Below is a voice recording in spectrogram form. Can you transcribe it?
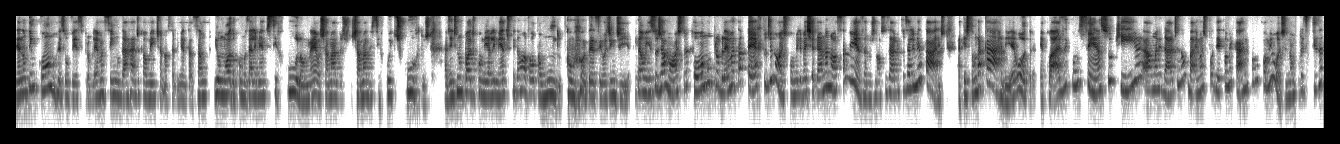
né, não tem como resolver esse problema sem mudar radicalmente a nossa alimentação e o modo como os alimentos circulam, né, os chamados, chamados circuitos curtos. A gente não pode comer alimentos que dão a volta ao mundo, como acontece hoje em dia. Então, isso já mostra como o problema está perto de nós, como ele vai chegar na nossa mesa, nos nossos hábitos alimentares. A questão da carne é outra. É quase consenso que a humanidade não vai mais poder comer carne como come hoje. Não precisa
